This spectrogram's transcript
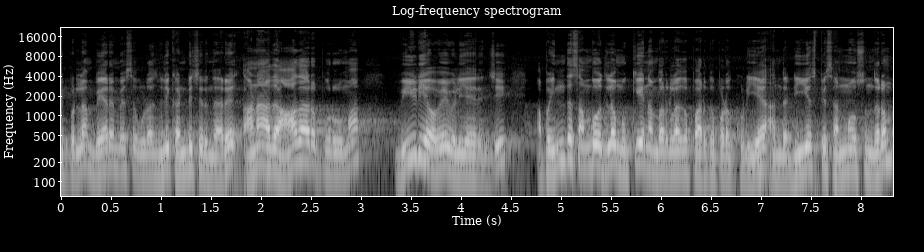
இப்படிலாம் பேரம் பேசக்கூடாதுன்னு சொல்லி கண்டிச்சிருந்தாரு. ஆனால் அது ஆதாரப்பூர்வமாக வீடியோவே வெளியாயிருந்துச்சு. அப்போ இந்த சம்பவத்தில் முக்கிய நபர்களாக பார்க்கப்படக்கூடிய அந்த டிஎஸ்பி சண்முக சுந்தரம்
